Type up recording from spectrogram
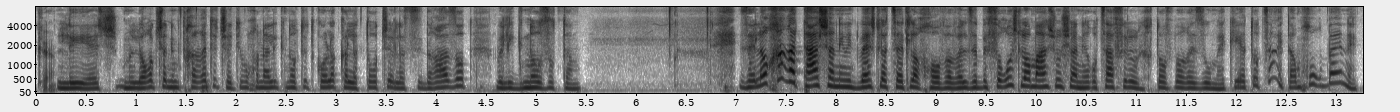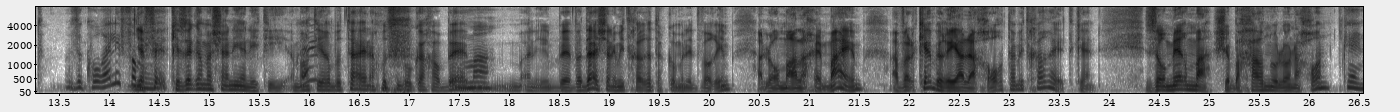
כן. לי יש, לא רק שאני מתחרטת, שהייתי מוכנה לקנות את כל הקלטות של הסדרה הזאת ולגנוז אותן. זה לא חרטה שאני מתביישת לצאת לרחוב, אבל זה בפירוש לא משהו שאני רוצה אפילו לכתוב ברזומה, כי התוצאה הייתה מחורבנת. זה קורה לפעמים. יפה, כי זה גם מה שאני עניתי. אמרתי, רבותיי, אנחנו עושים כל כך הרבה, כן. מה? אני, בוודאי שאני מתחרט על כל מיני דברים, אני לא אומר לכם מה הם, אבל כן, בראייה לאחור אתה מתחרט, כן. זה אומר מה, שבחרנו לא נכון? כן.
